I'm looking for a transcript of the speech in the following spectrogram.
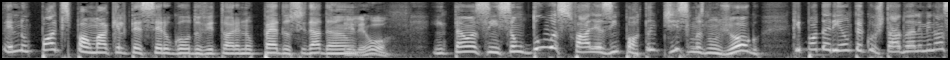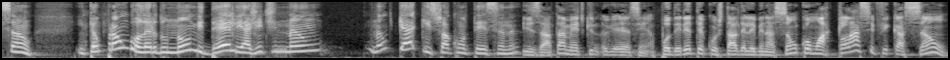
Ele não pode espalmar aquele terceiro gol do Vitória no pé do cidadão. Ele errou. Então, assim, são duas falhas importantíssimas num jogo que poderiam ter custado a eliminação. Então, para um goleiro do nome dele, a gente não não quer que isso aconteça, né? Exatamente, que assim, poderia ter custado a eliminação como a classificação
